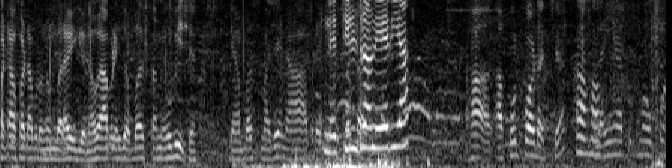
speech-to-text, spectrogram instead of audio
ફટાફટ આપણો નંબર આવી ગયો. ને હવે આપણે જો બસ સામે ઊભી છે ત્યાં બસમાં જઈને આ આપણે ને ચિલ્ડ્રન એરિયા હા આ ફૂડ કોર્ટ જ છે. અહીંયા ટૂંકમાં ઉપર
